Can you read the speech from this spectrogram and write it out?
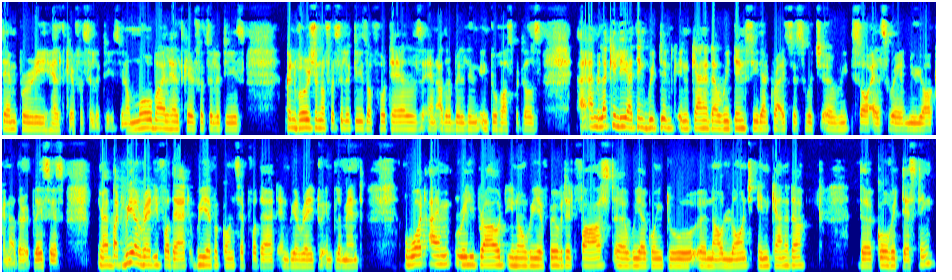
temporary healthcare facilities, you know, mobile healthcare facilities conversion of facilities of hotels and other buildings into hospitals. I'm luckily, I think we didn't in Canada, we didn't see that crisis, which uh, we saw elsewhere in New York and other places. Uh, but we are ready for that. We have a concept for that and we are ready to implement. What I'm really proud, you know, we have pivoted fast. Uh, we are going to uh, now launch in Canada the COVID testing.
